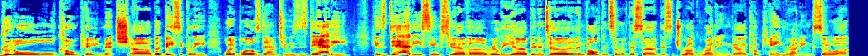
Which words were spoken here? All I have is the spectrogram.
good old Cocaine Mitch. Uh, but basically, what it boils down to is his daddy his daddy seems to have uh, really uh, been into involved in some of this uh, this drug running, uh, cocaine running. So, uh,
